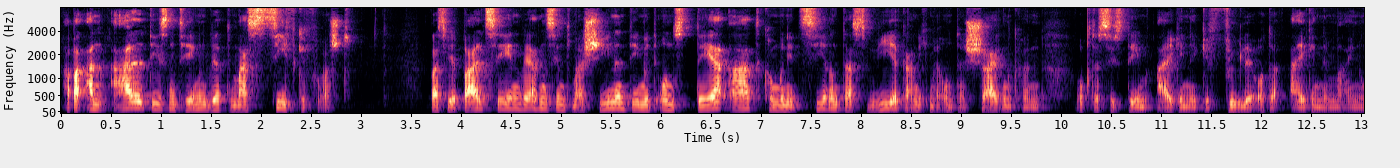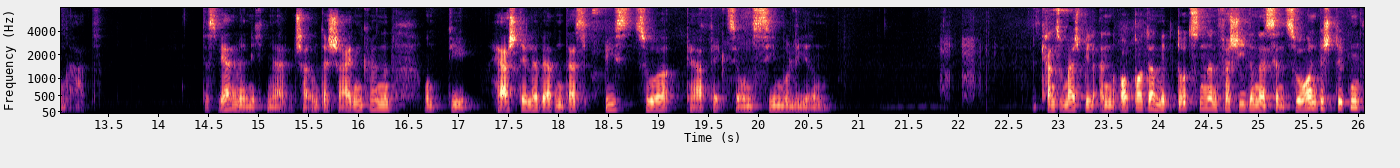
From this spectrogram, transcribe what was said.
Aber an all diesen Themen wird massiv geforscht. Was wir bald sehen werden, sind Maschinen, die mit uns derart kommunizieren, dass wir gar nicht mehr unterscheiden können, ob das System eigene Gefühle oder eigene Meinung hat. Das werden wir nicht mehr unterscheiden können und die Hersteller werden das bis zur Perfektion simulieren. Ich kann zum Beispiel einen Roboter mit Dutzenden verschiedener Sensoren bestücken,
